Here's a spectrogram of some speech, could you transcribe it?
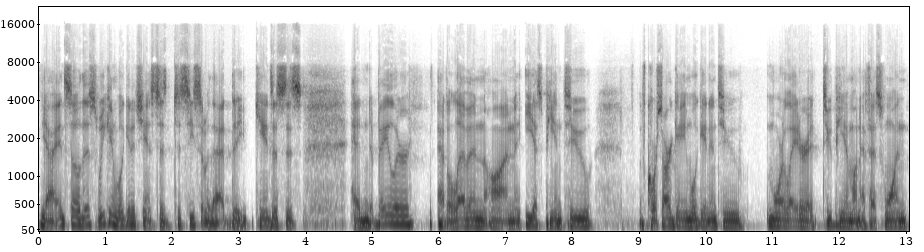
Yeah. And so this weekend we'll get a chance to to see some of that. The Kansas is heading to Baylor at 11 on E ESPN2. Of course, our game we'll get into more later at 2 p.m. on FS1.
